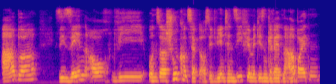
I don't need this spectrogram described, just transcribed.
aber sie sehen auch, wie unser Schulkonzept aussieht, wie intensiv wir mit diesen Geräten arbeiten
